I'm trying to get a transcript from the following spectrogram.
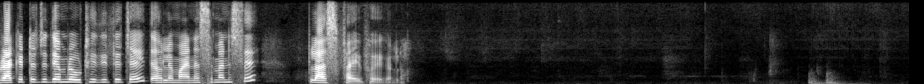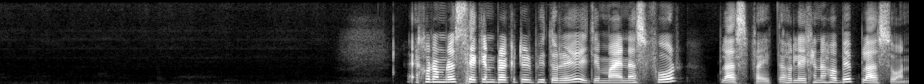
ব্র্যাকেটটা যদি আমরা উঠিয়ে দিতে চাই, তাহলে মাইনাসে মাইনাসে প্লাস ফাইভ হয়ে গেল। এখন আমরা সেকেন্ড ব্র্যাকেটের ভিতরে এই যে মাইনাস ফোর প্লাস ফাইভ তাহলে এখানে হবে প্লাস ওয়ান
